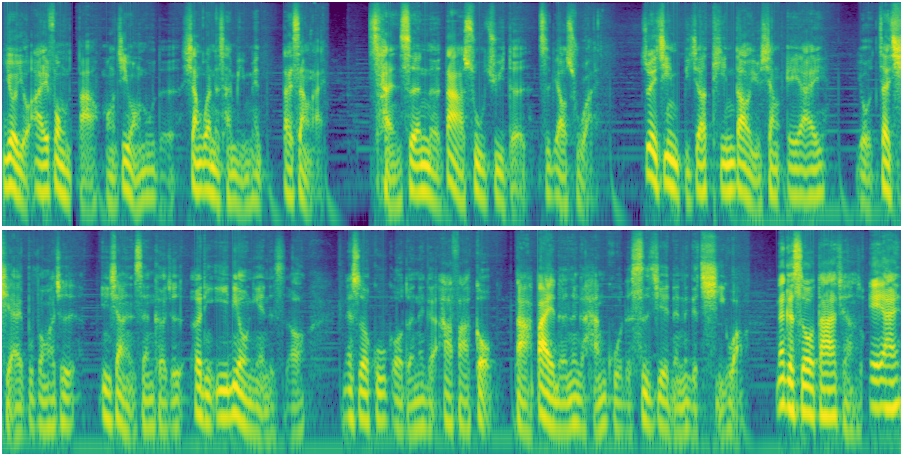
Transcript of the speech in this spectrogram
又有 iPhone 把网际网络的相关的产品面带上来，产生了大数据的资料出来。最近比较听到有像 AI。有再起来一部分的话，就是印象很深刻，就是二零一六年的时候，那时候 Google 的那个 AlphaGo 打败了那个韩国的世界的那个棋王。那个时候大家讲说 AI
